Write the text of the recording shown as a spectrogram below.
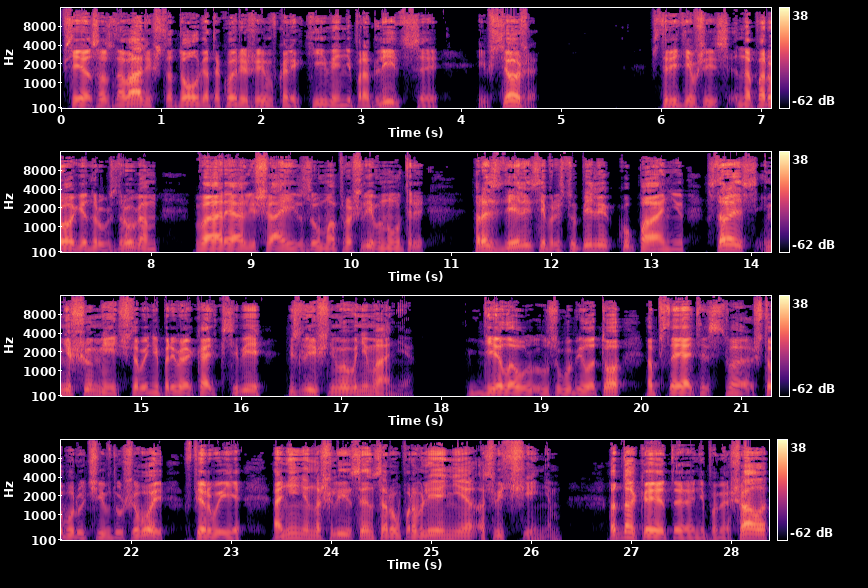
все осознавали, что долго такой режим в коллективе не продлится, и все же. Встретившись на пороге друг с другом, Варя, Лиша и Зума прошли внутрь, разделись и приступили к купанию, стараясь не шуметь, чтобы не привлекать к себе излишнего внимания. Дело усугубило то обстоятельство, что, будучи в душевой впервые, они не нашли сенсора управления освещением. Однако это не помешало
